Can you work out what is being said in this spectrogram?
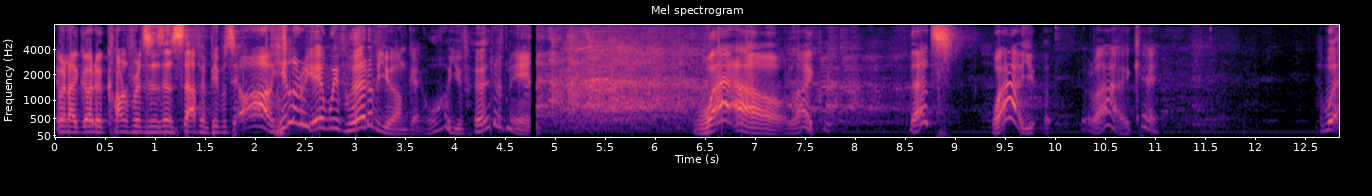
when I go to conferences and stuff, and people say, "Oh, Hillary, yeah, we've heard of you." I'm going, "Oh, you've heard of me? wow! Like that's wow! You wow? Okay. Well,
